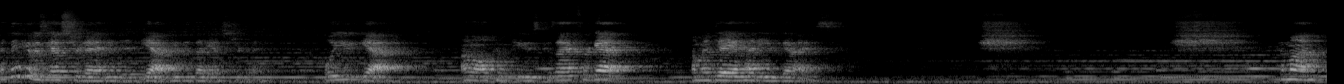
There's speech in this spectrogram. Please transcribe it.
I think it was yesterday we did, yeah, we did that yesterday. Well, you, yeah, I'm all confused because I forget I'm a day ahead of you guys. Shh. Shh. Come on.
